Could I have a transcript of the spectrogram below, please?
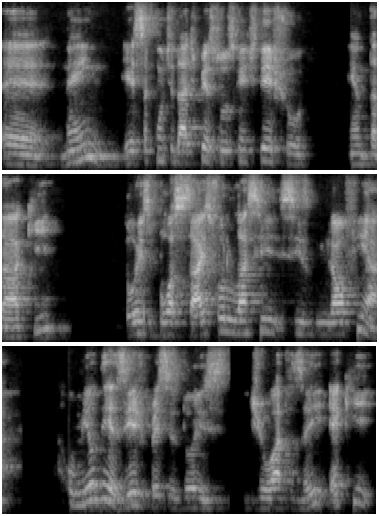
é, nem essa quantidade de pessoas que a gente deixou entrar aqui. Dois boçais foram lá se, se engalfinhar. O meu desejo para esses dois idiotas aí é que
